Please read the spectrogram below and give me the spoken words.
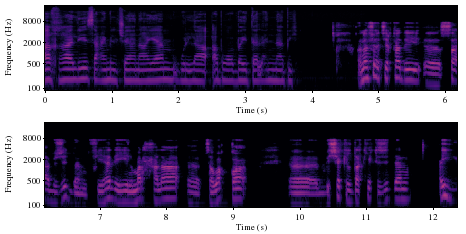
أغالي زعيم الجنايم ولا أبو عبيدة العنابي؟ أنا في اعتقادي آه، صعب جدا في هذه المرحلة آه، آه، بشكل دقيق جدا أي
